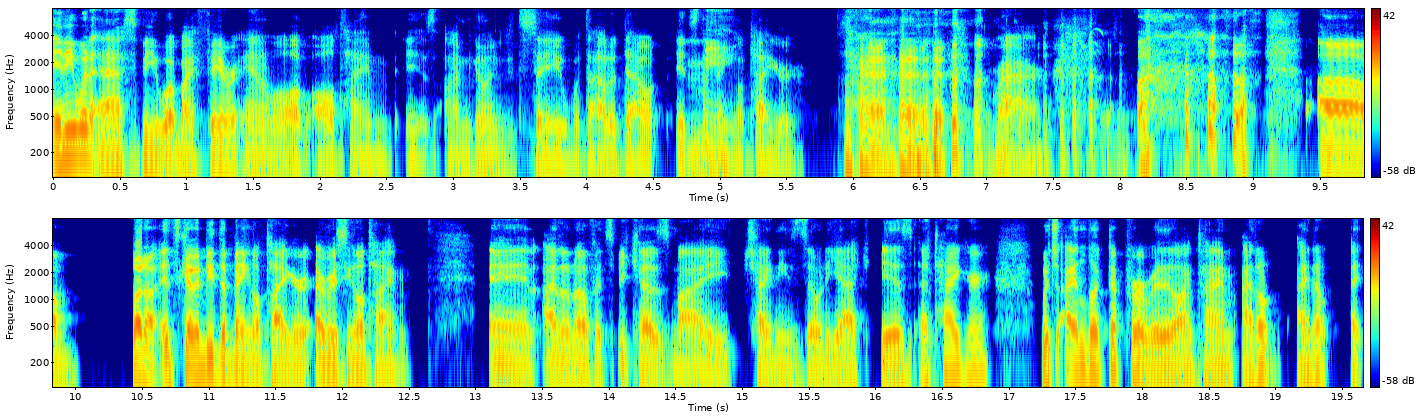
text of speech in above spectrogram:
anyone asks me what my favorite animal of all time is, I'm going to say without a doubt it's Me. the Bengal tiger. Um, but no, it's gonna be the Bengal tiger every single time. And I don't know if it's because my Chinese zodiac is a tiger, which I looked up for a really long time. I don't, I don't, I,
